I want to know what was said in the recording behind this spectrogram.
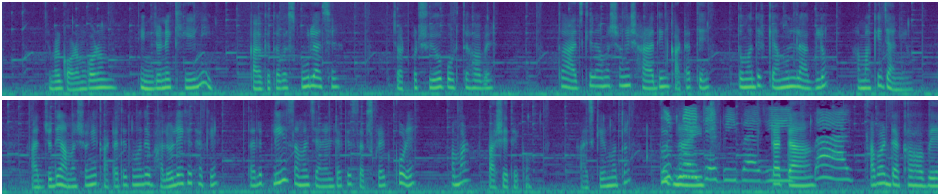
এবার গরম গরম তিনজনে খেয়ে নিই। কালকে তো আবার স্কুল আছে চটপট শুয়েও পড়তে হবে। তো আজকে আমার সঙ্গে সারাদিন কাটাতে তোমাদের কেমন লাগল আমাকে জানিও। আর যদি আমার সঙ্গে কাটাতে তোমাদের ভালো লেগে থাকে তাহলে প্লিজ আমার চ্যানেলটাকে সাবস্ক্রাইব করে আমার পাশে থেকো। আজকের মতন গুড নাইট টাটা। আবার দেখা হবে।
